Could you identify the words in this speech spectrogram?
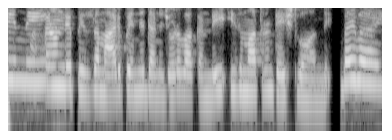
అయిపోయింది అక్కడ ఉండే పిజ్జా మాడిపోయింది దాన్ని చూడవాకండి. ఇది మాత్రం టేస్ట్ బాగుంది. బై బాయ్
